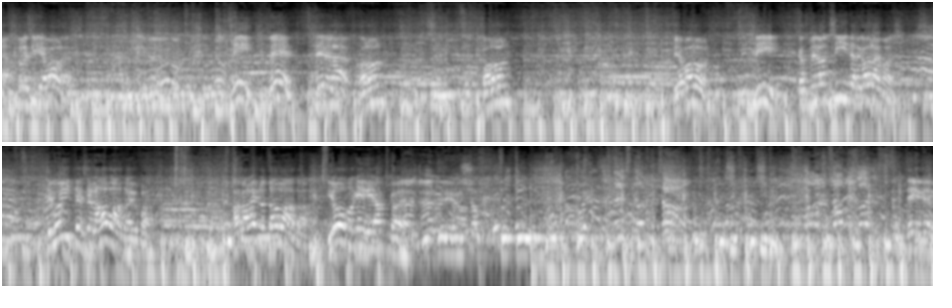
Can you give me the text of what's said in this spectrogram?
Tule siia, tule siiapoole. nii, mehed, teile läheb, palun. palun. ja palun. nii, kas meil on siider ka olemas? Te võite selle avada juba, aga ainult avada, jooma keegi ei hakka veel. Teie küll,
